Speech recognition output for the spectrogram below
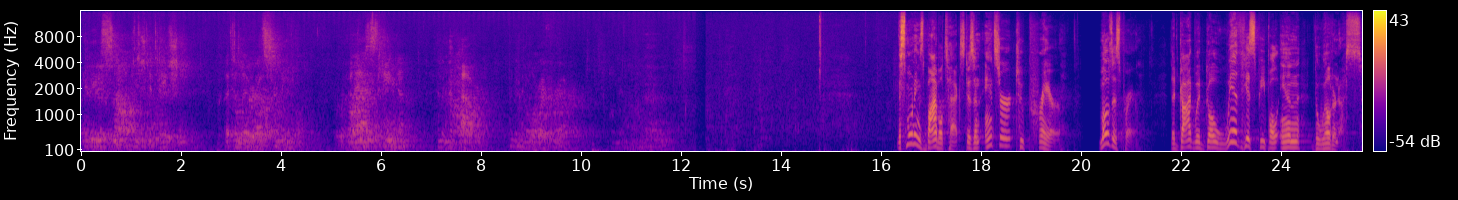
And lead us not into temptation but deliver us from evil. For thine is the kingdom, and the power, and the glory forever. Amen. This morning's Bible text is an answer to prayer, Moses' prayer, that God would go with his people in the wilderness.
